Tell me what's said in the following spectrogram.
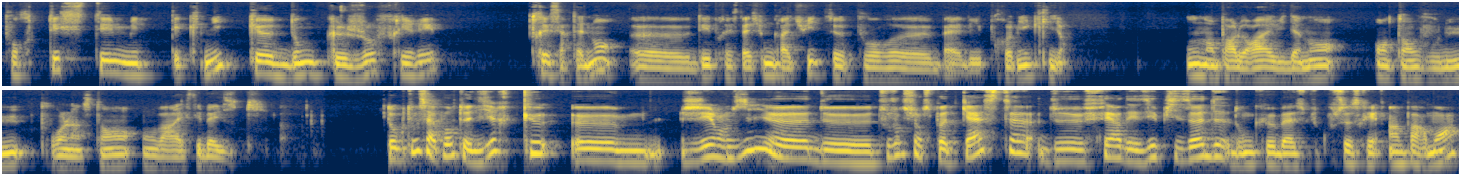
pour tester mes techniques, donc j'offrirai très certainement euh, des prestations gratuites pour euh, bah, les premiers clients. On en parlera évidemment en temps voulu. Pour l'instant, on va rester basique. Donc tout ça pour te dire que euh, j'ai envie de, toujours sur ce podcast, de faire des épisodes, donc bah, du coup ce serait un par mois,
